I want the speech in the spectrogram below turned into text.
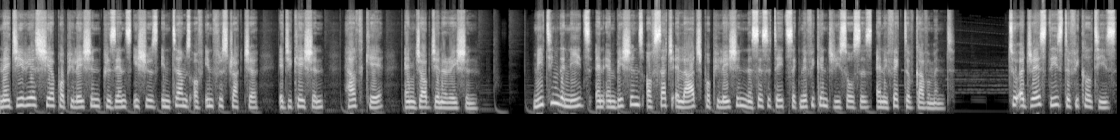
Nigeria's sheer population presents issues in terms of infrastructure, education, healthcare, and job generation. Meeting the needs and ambitions of such a large population necessitates significant resources and effective government. To address these difficulties,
